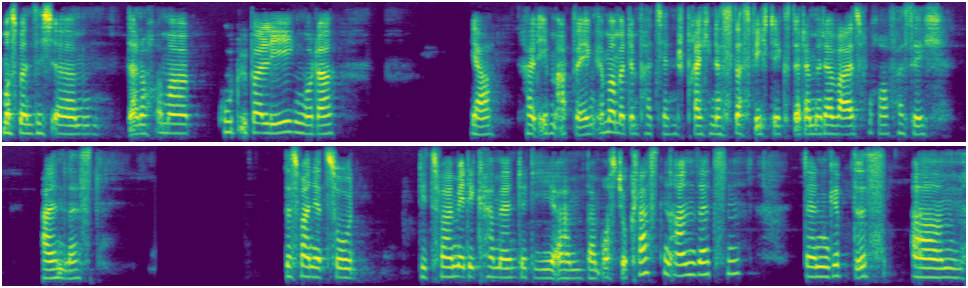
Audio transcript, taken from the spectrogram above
muss man sich ähm, dann auch immer gut überlegen oder ja, halt eben abwägen. Immer mit dem Patienten sprechen, das ist das Wichtigste, damit er weiß, worauf er sich einlässt. Das waren jetzt so die zwei Medikamente, die ähm, beim Osteoklasten ansetzen. Dann gibt es ähm,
